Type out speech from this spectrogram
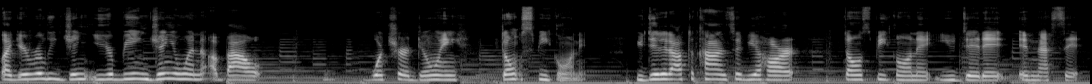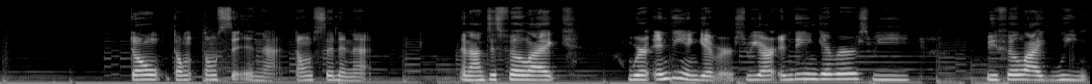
like you're really gen- you're being genuine about what you're doing, don't speak on it. You did it out the kindness of your heart. Don't speak on it. You did it, and that's it. Don't don't don't sit in that. Don't sit in that. And I just feel like we're Indian givers. We are Indian givers. We we feel like we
